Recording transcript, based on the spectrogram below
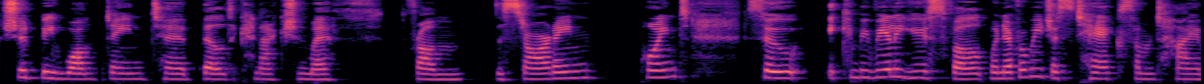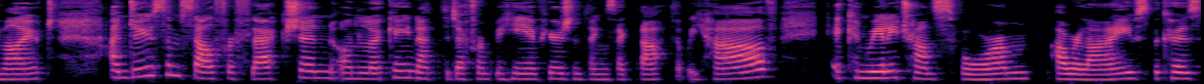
should be wanting to build a connection with from the starting point. So it can be really useful whenever we just take some time out and do some self reflection on looking at the different behaviors and things like that that we have. It can really transform our lives because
